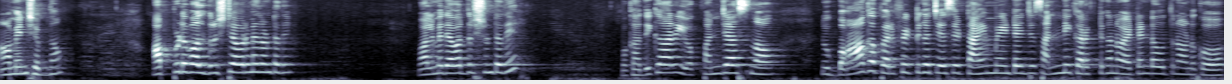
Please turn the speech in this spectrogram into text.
ఆమెను చెప్దాం. అప్పుడు వాళ్ళ దృష్టి ఎవరి మీద ఉంటుంది? వాళ్ళ మీద ఎవరి దృష్టి ఉంటుంది? ఒక అధికారి ఒక పని చేస్తున్నావు. నువ్వు బాగా పర్ఫెక్ట్గా చేసే టైం మెయింటైన్ చేసి అన్నీ కరెక్ట్గా నువ్వు అటెండ్ అవుతున్నావు అనుకో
